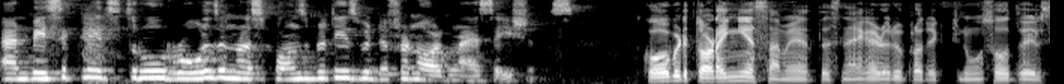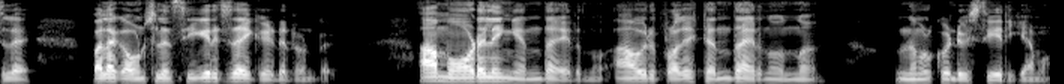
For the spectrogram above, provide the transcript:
And basically it's through roles and responsibilities with different organisations Covid തുടങ്ങിയ സമയത്ത് സ്നേഹയുടെ ഒരു പ്രൊജക്ട് ന്യൂ സൗത്ത് വെയിൽസിലെ പല കൗൺസിലും സ്വീകരിച്ചതായി കേട്ടിട്ടുണ്ട്. ആ മോഡലിംഗ് എന്തായിരുന്നു? ആ ഒരു പ്രൊജക്ട് എന്തായിരുന്നു എന്ന് നമുക്ക് വേണ്ടി വിശദീകരിക്കാമോ?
